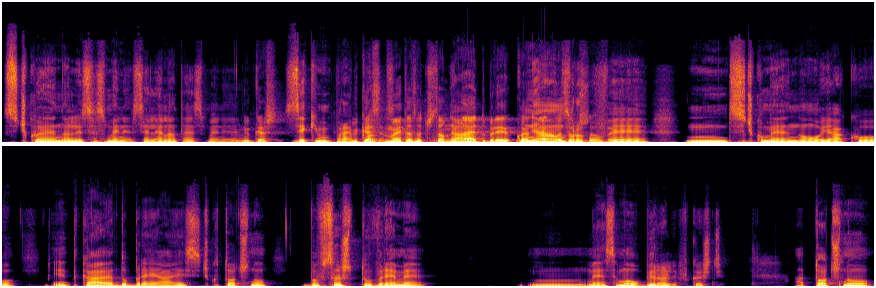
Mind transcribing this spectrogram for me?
всичко е нали, с мене, вселената е с мене. Викаш, Всеки ми прави викаш, път. момента се чувствам Да. най-добре, когато Нямам врагове, всичко ми е много яко. И така е, добре, ай, всичко точно. В същото време м, ме са ме обирали вкъщи. А точно,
